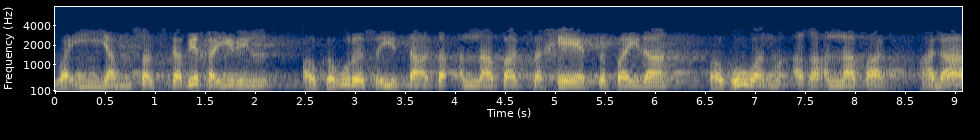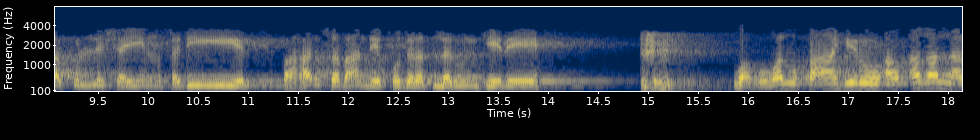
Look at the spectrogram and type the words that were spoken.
و ان یمسسک بخیر او که ورسی تا ته الله پاک څخه خیر څه پیدا فهو ان اغه الله پاک علا کل شین قدیر په هر څه باندې قدرت لرون کې دی وهو القاهر او اغه الله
